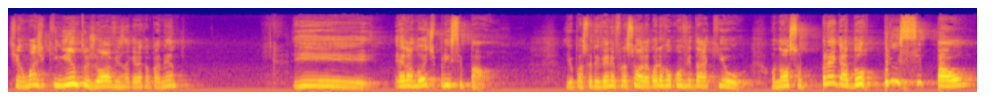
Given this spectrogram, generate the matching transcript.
tinham mais de 500 jovens naquele acampamento, e era a noite principal. E o pastor Ivene falou assim: Olha, agora eu vou convidar aqui o, o nosso pregador principal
